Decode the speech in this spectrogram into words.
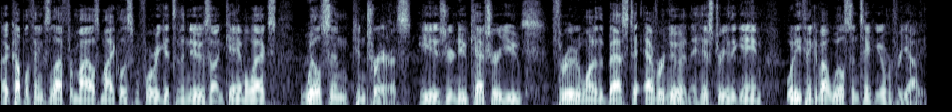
A couple things left for Miles Mikolas before we get to the news on KMOX. Willson Contreras. He is your new catcher. You threw to one of the best to ever do it in the history of the game. What do you think about Willson taking over for Yadi?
